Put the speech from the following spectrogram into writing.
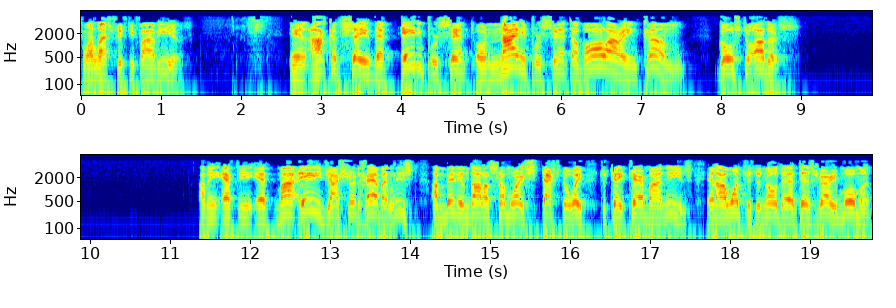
for the last 55 years. And I could say that 80% or 90% of all our income goes to others. I mean, at the at my age, I should have at least a million dollars somewhere stashed away to take care of my needs. And I want you to know that at this very moment,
